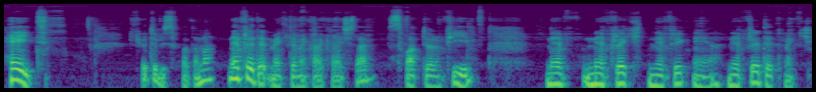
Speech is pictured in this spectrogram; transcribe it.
hate. Kötü bir sıfat ama. Nefret etmek demek arkadaşlar. Sıfat diyorum fiil. Nef nefret, nefret ne ya? Nefret etmek.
